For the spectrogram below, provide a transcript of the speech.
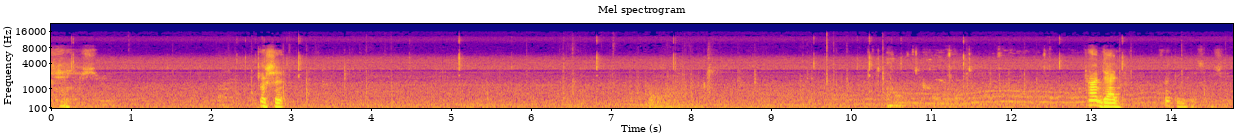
Okay. Oh shit. I'm dead. Freaking piece of shit.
